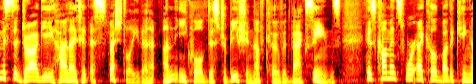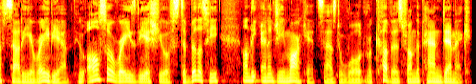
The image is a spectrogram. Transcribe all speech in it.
Mr. Draghi highlighted especially the unequal distribution of COVID vaccines. His comments were echoed by the King of Saudi Arabia, who also raised the issue of stability on the energy markets as the world recovers from the pandemic.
